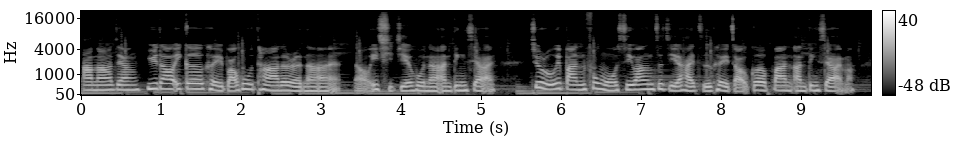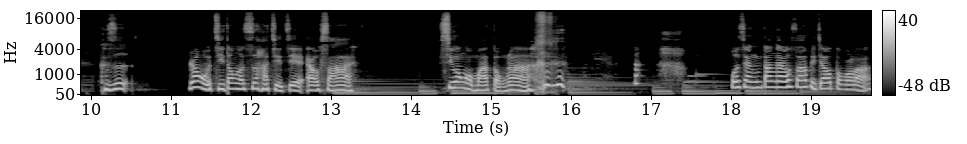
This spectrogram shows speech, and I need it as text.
安娜这样遇到一个可以保护她的人啊，然后一起结婚啊，安定下来。就如一般父母希望自己的孩子可以找个伴安定下来嘛。可是让我激动的是他姐姐 Elsa，希望我妈懂啦。我想当 Elsa 比较多啦，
